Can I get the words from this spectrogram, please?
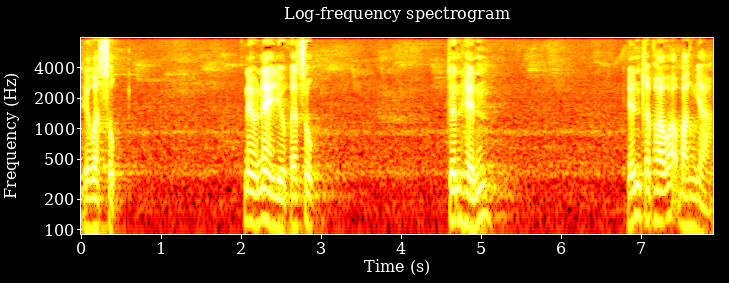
เรียกว่าสุข แน่วแน่อยู่กับสุข จนเห็น เห็นสภาวะบางอย่าง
